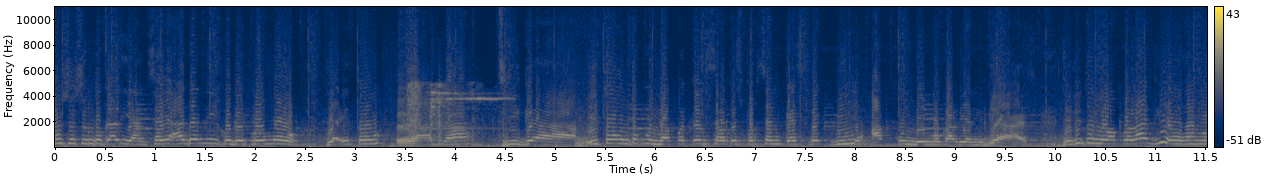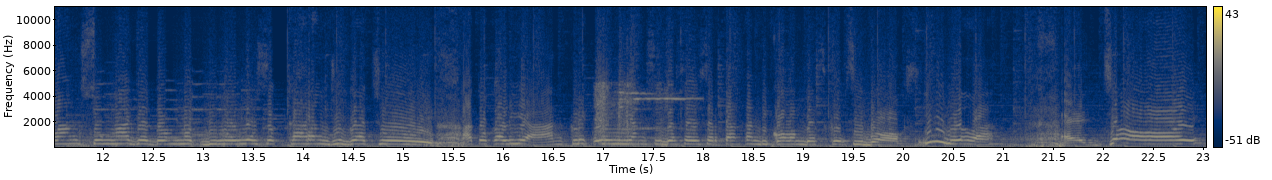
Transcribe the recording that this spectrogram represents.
Khusus untuk kalian, saya ada nih kode promo yaitu Laka Ciga. Itu untuk mendapatkan 100% cashback di akun demo kalian guys. Jadi tunggu apa lagi kan langsung aja download Binomo sekarang juga cuy. Atau kalian klik link yang sudah saya sertakan di kolom deskripsi box. Ini dia lah. Enjoy.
